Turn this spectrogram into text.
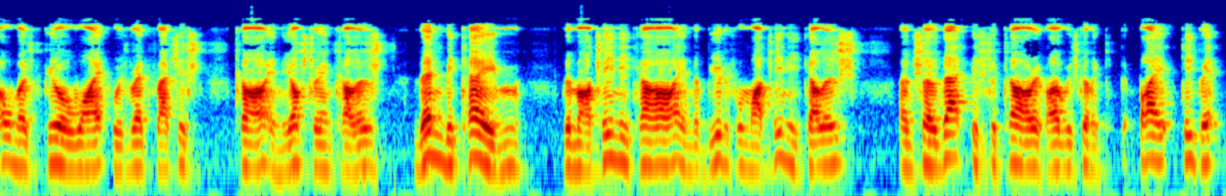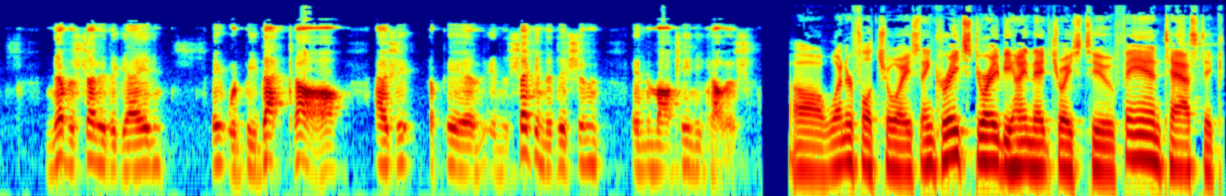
almost pure white with red flashes car in the Austrian colours, then became the Martini car in the beautiful Martini colours. And so that is the car, if I was going to buy it, keep it, never sell it again, it would be that car as it appeared in the second edition in the Martini colours. Oh, wonderful choice. And great story behind that choice, too. Fantastic.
